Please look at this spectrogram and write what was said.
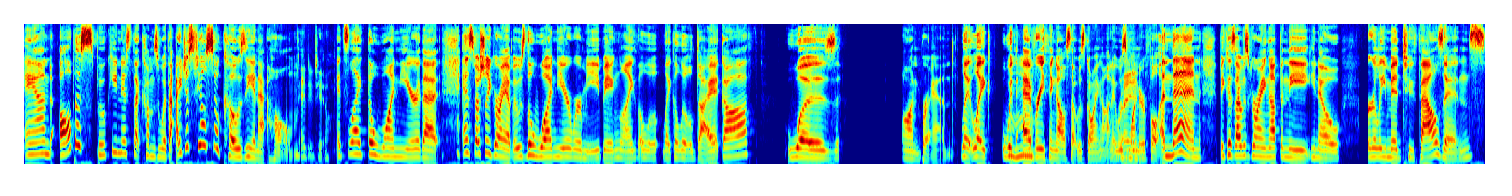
and all the spookiness that comes with it. I just feel so cozy and at home. I do too. It's like the one year that, especially growing up, it was the one year where me being like a little, like a little diet goth was on brand. Like like with Mhm. everything else that was going on. It was Right. wonderful. And then because I was growing up in the, you know, early mid 2000s,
